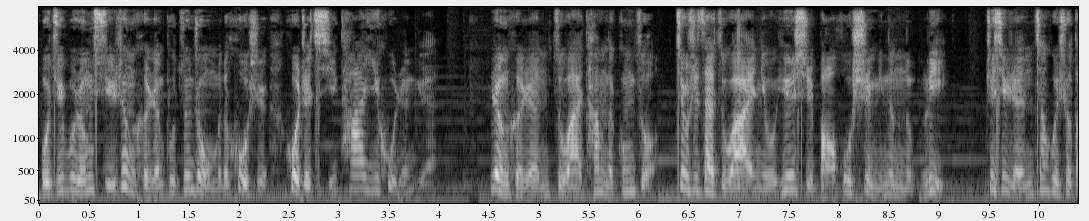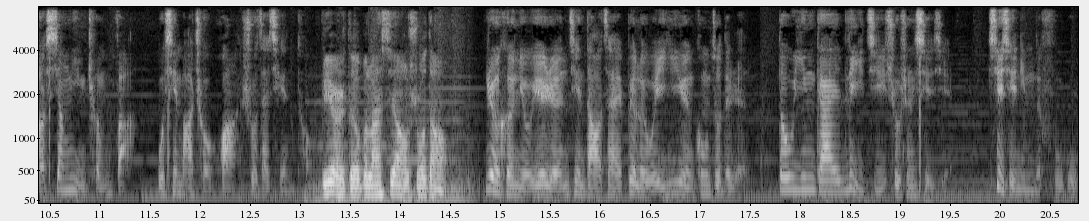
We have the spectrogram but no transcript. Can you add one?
我绝不容许任何人不尊重我们的护士或者其他医护人员。任何人阻碍他们的工作，就是在阻碍纽约市保护市民的努力。这些人将会受到相应惩罚。我先把丑话说在前头。比尔·德布拉西奥说道：“任何纽约人见到在贝勒维医院工作的人，都应该立即说声谢谢。”谢谢你们的服务，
